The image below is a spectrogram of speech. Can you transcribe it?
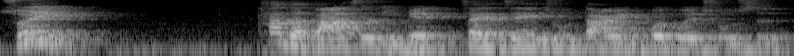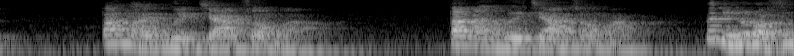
所以他的八字里面在这一柱大运会不会出事？当然会加重啊，当然会加重啊。那你说老师，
